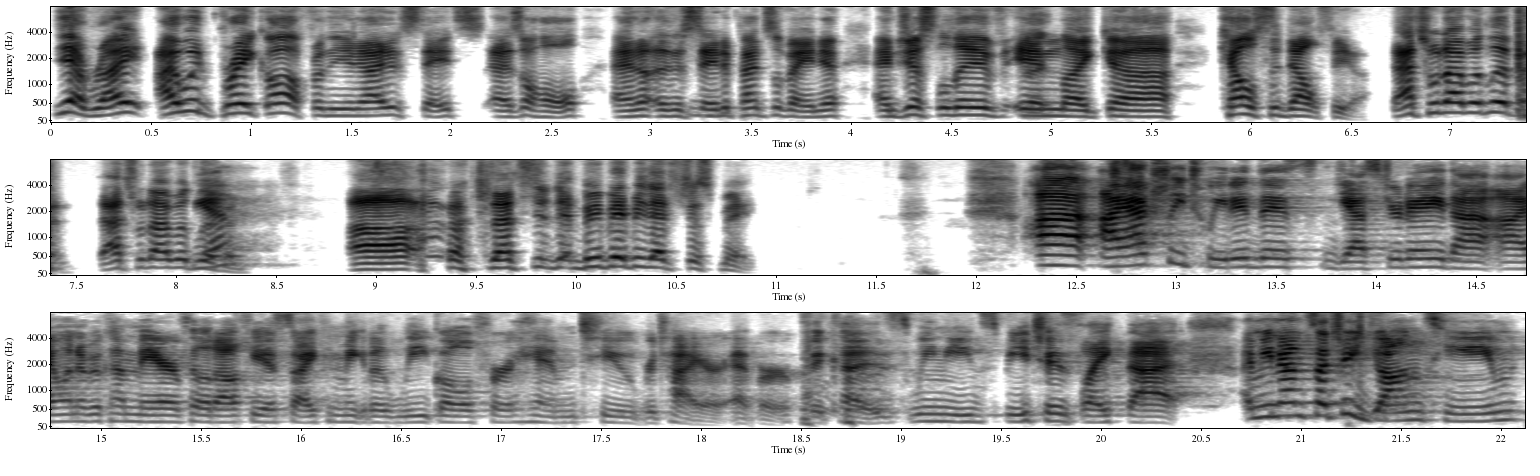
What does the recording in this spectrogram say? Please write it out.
Yeah, right. I would break off from the United States as a whole and in the state of mm-hmm. Pennsylvania and just live in like uh Kelsadelphia. That's what I would live in. That's what I would live yeah. in. Uh that's maybe that's just me. Uh, I actually tweeted this yesterday that I want to become mayor of Philadelphia so I can make it illegal for him to retire ever because we need speeches like that. I mean, on such a young team,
